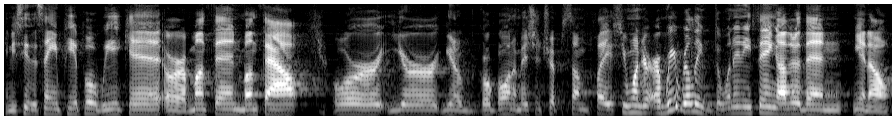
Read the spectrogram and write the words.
and you see the same people week in or a month in, month out, or you're you know go, on a mission trip someplace, you wonder, are we really doing anything other than you know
